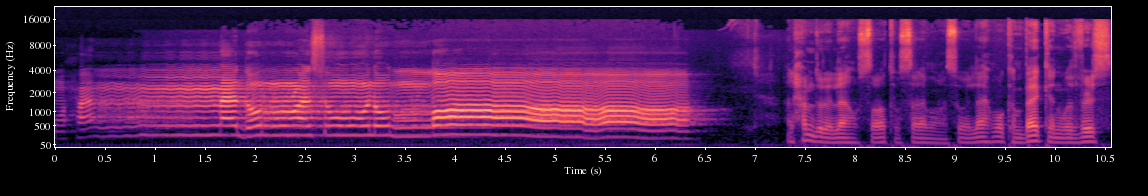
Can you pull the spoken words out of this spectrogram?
محمد رسول الله Alhamdulillah, wassalatu wassalamu ala Rasulillah. Welcome back and with verse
